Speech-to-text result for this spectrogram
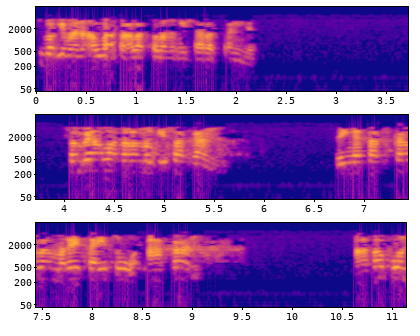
Sebagaimana Allah Ta'ala telah mengisyaratkannya. Sampai Allah Ta'ala mengkisahkan. Sehingga tatkala mereka itu akan ataupun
